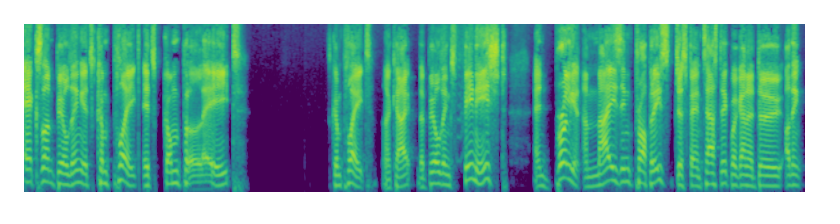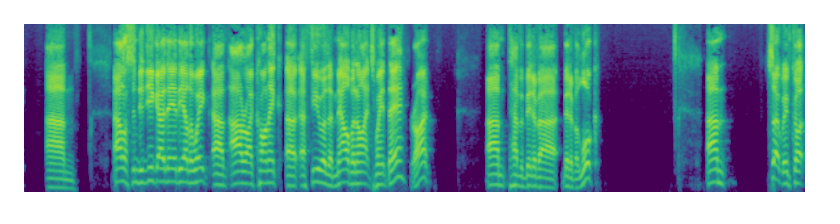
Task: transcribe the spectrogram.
excellent building. It's complete. It's complete. It's complete. Okay. The building's finished and brilliant, amazing properties. Just fantastic. We're going to do, I think, um, Alison, did you go there the other week? Um, our iconic, uh, a few of the Melbourneites went there, right? Um, to have a bit of a bit of a look. Um, so we've got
